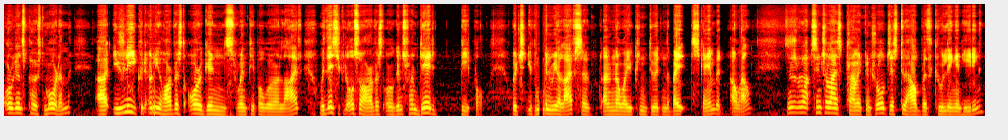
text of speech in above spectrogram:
organs post-mortem. Uh, usually you could only harvest organs when people were alive. With this you can also harvest organs from dead people, which you can do in real life, so I don't know why you couldn't do it in the base game, but oh well. Centralized climate control just to help with cooling and heating.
